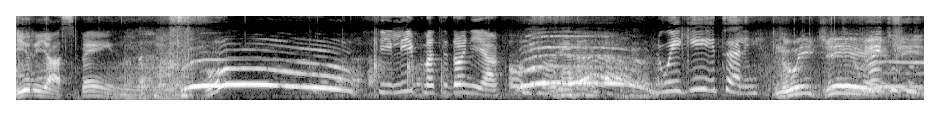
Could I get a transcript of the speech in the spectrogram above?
Iria, Spain. Macedonia. Luigi, Italy. Luigi! Luigi!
